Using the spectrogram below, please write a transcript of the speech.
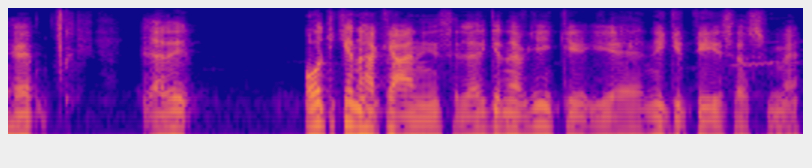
ε, δηλαδή ό,τι και να κάνεις, δηλαδή και να βγει ε, νικητής, ας πούμε,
